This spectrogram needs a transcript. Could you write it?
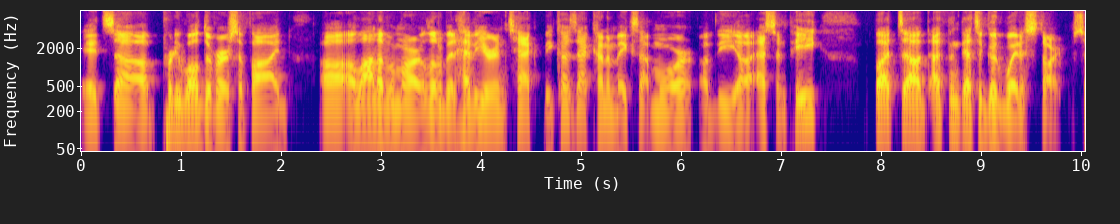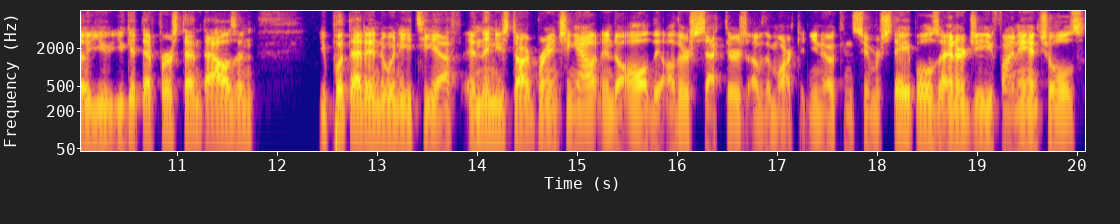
It's uh, pretty well diversified. Uh, a lot of them are a little bit heavier in tech because that kind of makes up more of the uh, S&P. But uh, I think that's a good way to start. So you you get that first 10,000 you put that into an ETF, and then you start branching out into all the other sectors of the market. You know, consumer staples, energy, financials,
